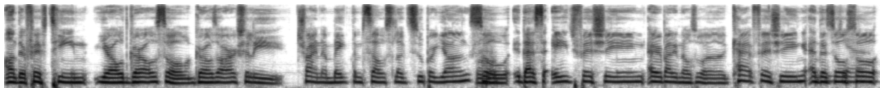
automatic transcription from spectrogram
under 15 year old girls. So girls are actually trying to make themselves look super young. So mm-hmm. that's age fishing. Everybody knows what catfishing, and there's also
